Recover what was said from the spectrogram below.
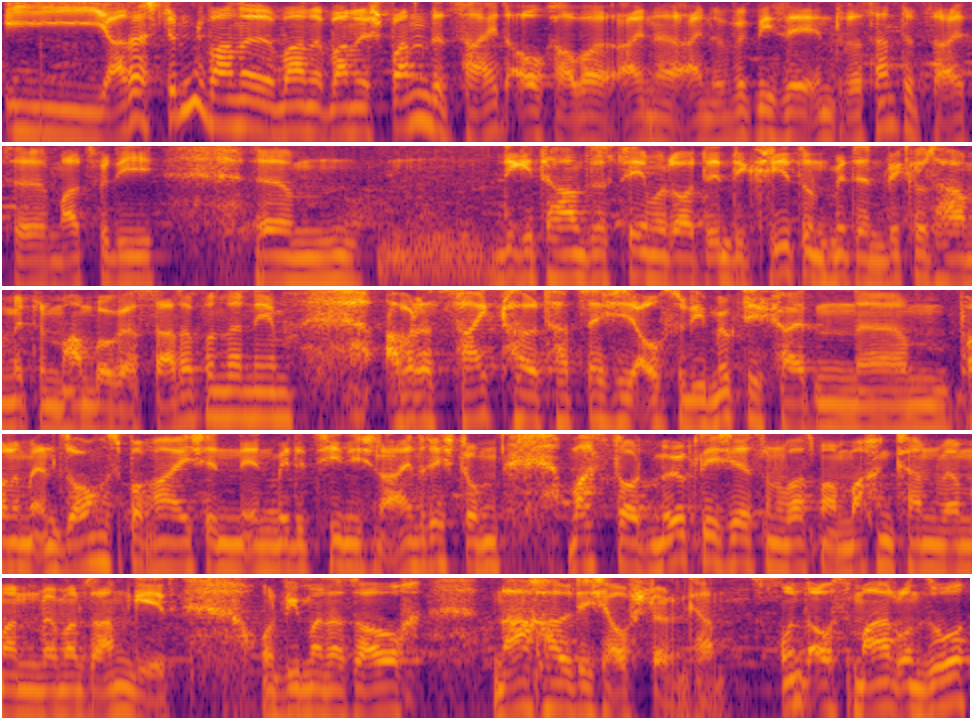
Ja, das stimmt. War eine, war eine, war eine spannende Zeit auch, aber eine, eine wirklich sehr interessante Zeit, äh, als wir die ähm, digitalen Systeme dort integriert und mitentwickelt haben mit dem Hamburger Startup-Unternehmen. Aber das zeigt halt tatsächlich auch so die Möglichkeiten ähm, von einem Entsorgungsbereich in, in medizinischen Einrichtungen, was dort möglich ist und was man machen kann, wenn man wenn es angeht und wie man das auch nachhaltig aufstellen kann und auch smart und so,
